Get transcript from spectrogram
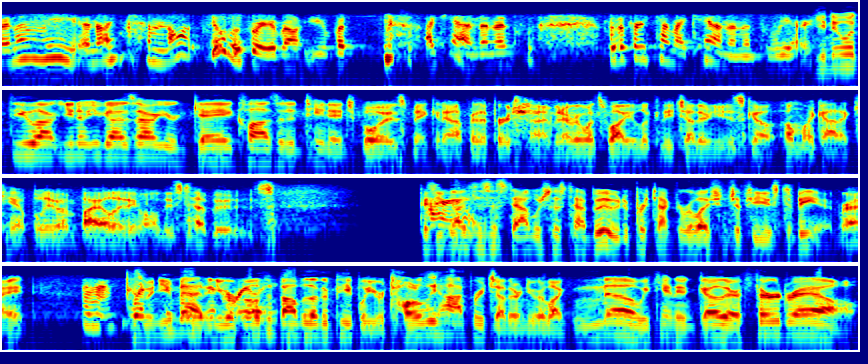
and I'm me, and I cannot feel this way about you, but I can, and it's for the first time I can, and it's weird. You know what you are? You know what you guys are? You're gay, closeted teenage boys making out for the first time, and every once in a while you look at each other and you just go, "Oh my god, I can't believe I'm violating all these taboos." Because you guys right. just established this taboo to protect the relationships you used to be in, right? Mm-hmm. Because With when you met and you were didn't both involved with other people, you were totally hot for each other, and you were like, "No, we can't even go there." Third rail.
